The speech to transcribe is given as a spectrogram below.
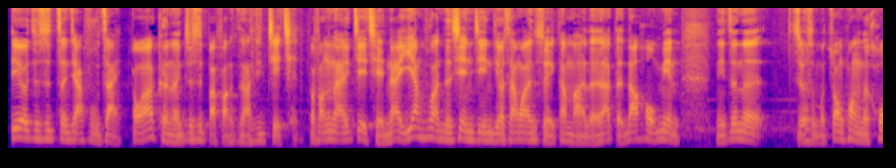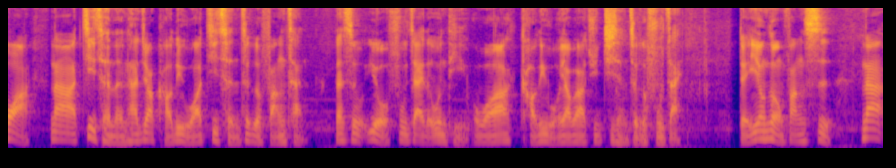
第二就是增加负债，哦，他可能就是把房子拿去借钱，把房子拿去借钱，那一样换成现金，游山万水干嘛的？那等到后面你真的。有什么状况的话，那继承人他就要考虑，我要继承这个房产，但是又有负债的问题，我要考虑我要不要去继承这个负债。对，用这种方式。那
